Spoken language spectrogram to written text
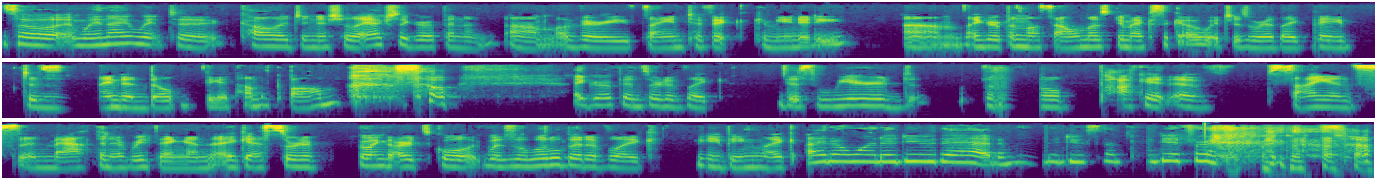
So when I went to college initially, I actually grew up in a, um, a very scientific community. Um, I grew up in Los Alamos, New Mexico, which is where like they designed and built the atomic bomb. so I grew up in sort of like this weird little pocket of science and math and everything. And I guess sort of going to art school it was a little bit of like me being like, I don't want to do that. I'm going to do something different. so,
